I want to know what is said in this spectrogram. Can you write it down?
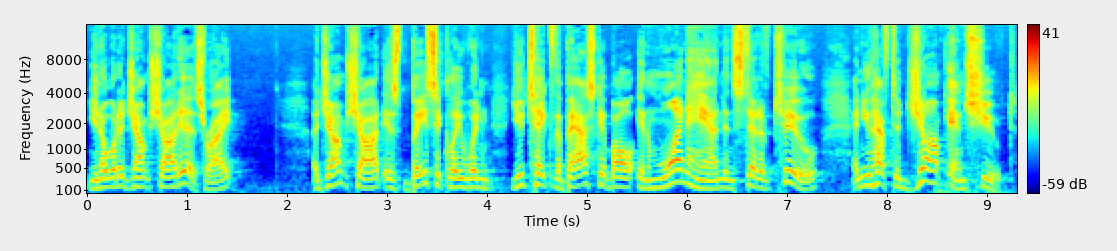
You know what a jump shot is, right? A jump shot is basically when you take the basketball in one hand instead of two, and you have to jump and shoot.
